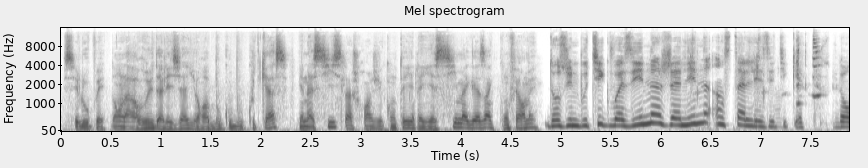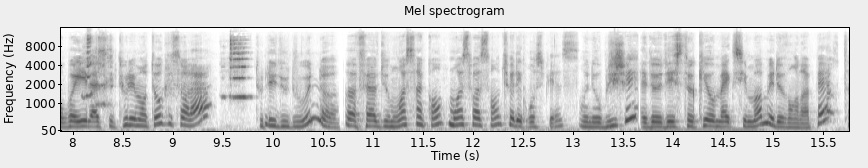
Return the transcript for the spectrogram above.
C'est loupé. Dans la rue d'Alésia, il y aura beaucoup, beaucoup de casses. Il y en a six, là, je crois, j'ai compté. Là, il y a six magasins qui sont fermés. Dans une boutique voisine, Janine installe les étiquettes. Donc, vous voyez, là, c'est tous les manteaux qui sont là les doudounes. On va faire du moins 50, moins 60 sur les grosses pièces. On est obligé de déstocker au maximum et de vendre à perte.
